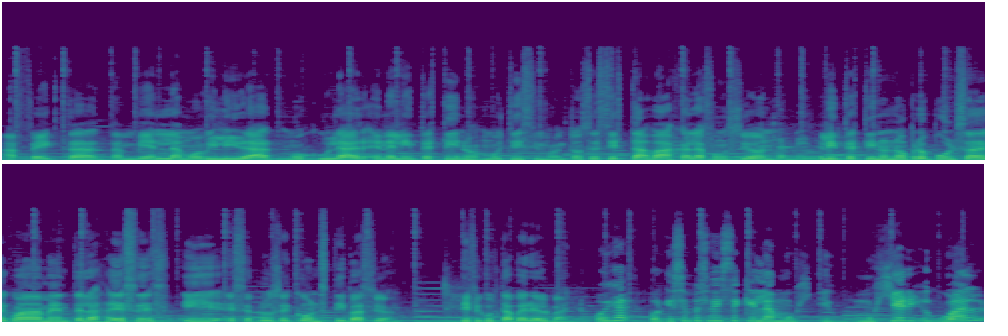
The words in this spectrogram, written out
afecta también la movilidad muscular en el intestino, muchísimo. Entonces, si está baja la función, el intestino no propulsa adecuadamente las heces y eh, se produce constipación. Dificultad para ir al baño. Oiga, porque siempre se dice que la mu- mujer igual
